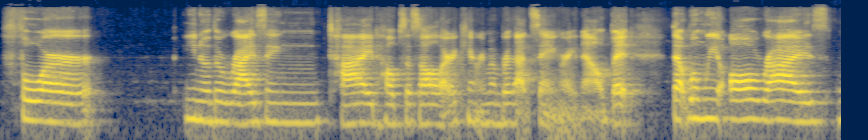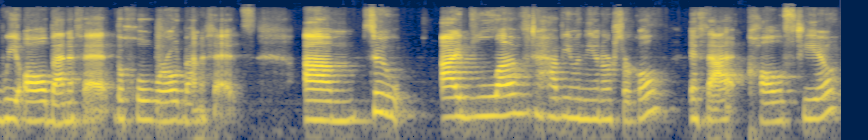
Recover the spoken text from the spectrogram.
for you know, the rising tide helps us all, or I can't remember that saying right now, but that when we all rise, we all benefit, the whole world benefits. Um, so I'd love to have you in the inner circle if that calls to you.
